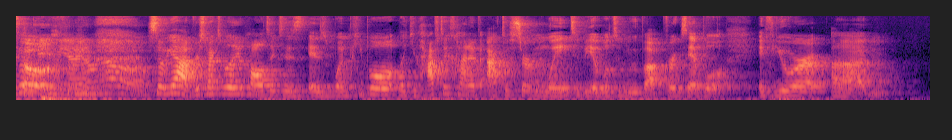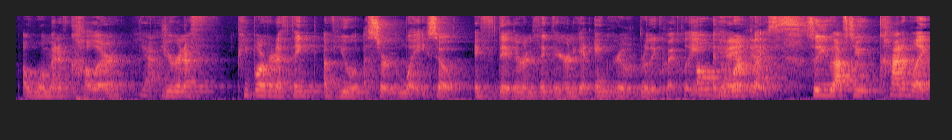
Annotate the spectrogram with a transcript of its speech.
so me, I don't know. so yeah, respectability politics is is when people like you have to kind of act a certain way to be able to move up. For example, if you're um, a woman of color, Yeah. you're gonna people are gonna think of you a certain way. So if they, they're gonna think that you're gonna get angry really quickly in the workplace. yes. So you have to kind of like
